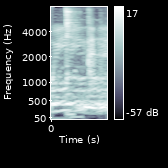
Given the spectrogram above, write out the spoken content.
weakness.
